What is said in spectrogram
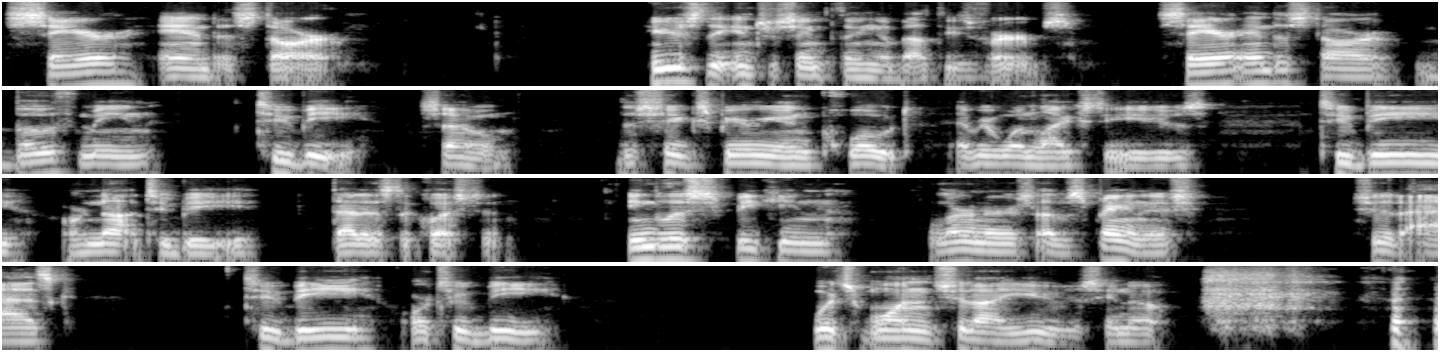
ser and estar. Here's the interesting thing about these verbs ser and estar both mean to be. So the Shakespearean quote everyone likes to use to be or not to be, that is the question. English speaking learners of Spanish should ask to be or to be, which one should I use, you know?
